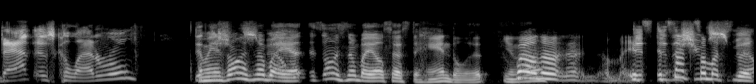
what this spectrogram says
that as collateral? I mean, as long as nobody, smell? as long as nobody else has to handle it, you know. well, no, no, no, it's did, did it's the not so much that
